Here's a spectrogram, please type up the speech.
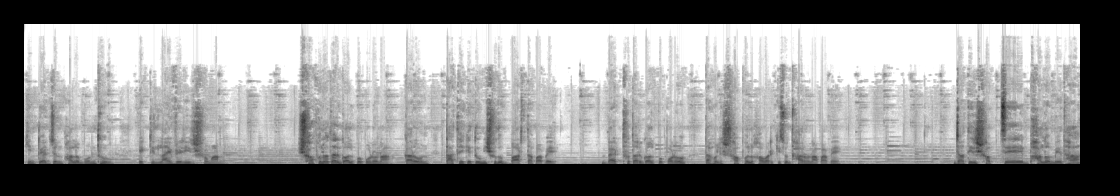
কিন্তু একজন ভালো বন্ধু একটি লাইব্রেরির সমান। সফলতার গল্প পড়ো না, কারণ তা থেকে তুমি শুধু বার্তা পাবে। ব্যর্থতার গল্প পড়ো, তাহলে সফল হওয়ার কিছু ধারণা পাবে। জাতির সবচেয়ে ভালো মেধা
